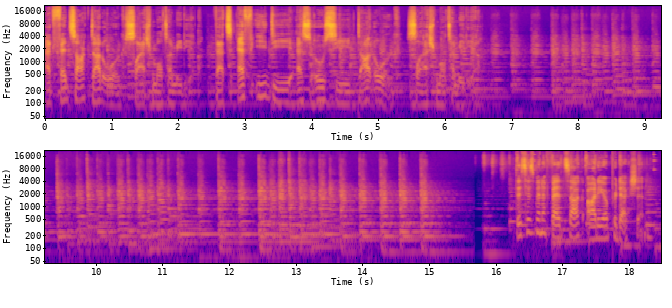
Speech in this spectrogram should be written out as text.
at fedsoc.org slash multimedia. That's F-E-D-S-O-C dot org slash multimedia. This has been a FedSoc audio production.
